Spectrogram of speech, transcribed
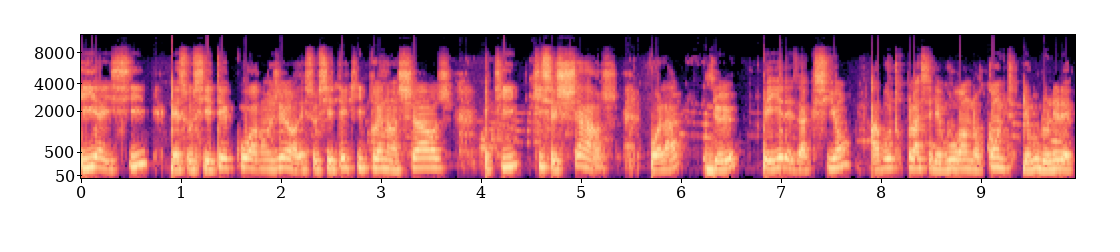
il y a ici les sociétés co-arrangeurs, les sociétés qui prennent en charge, et qui, qui se chargent, voilà, de payer les actions à votre place et de vous rendre compte, de vous donner des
